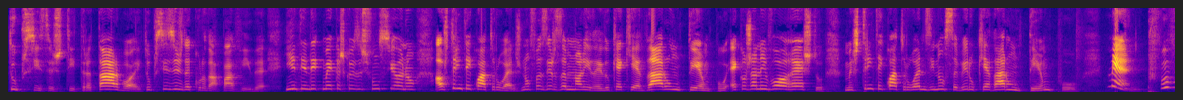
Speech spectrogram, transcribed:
Tu precisas de te tratar, boy. Tu precisas de acordar para a vida e entender como é que as coisas funcionam. Aos 34 anos, não fazeres a menor ideia do que é que é dar um tempo, é que eu já nem vou ao resto. Mas 34 anos e não saber o que é dar um tempo? Man, por favor!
